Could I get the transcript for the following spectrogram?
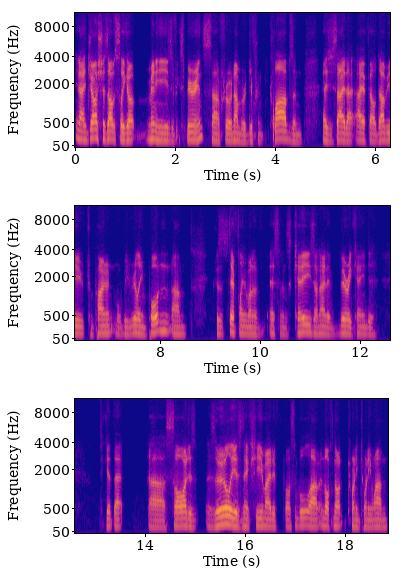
you know Josh has obviously got many years of experience uh, through a number of different clubs, and as you say, that AFLW component will be really important um, because it's definitely one of Essendon's keys. I know they're very keen to to get that uh, side as, as early as next year, mate, if possible, um, and not not 2021,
